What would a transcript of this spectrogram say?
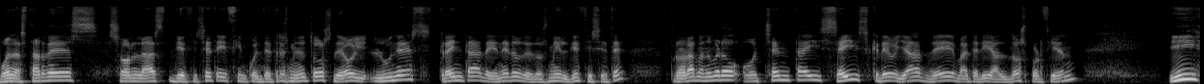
Buenas tardes, son las 17 y 53 minutos de hoy, lunes 30 de enero de 2017, programa número 86, creo ya, de batería al 2%. Y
